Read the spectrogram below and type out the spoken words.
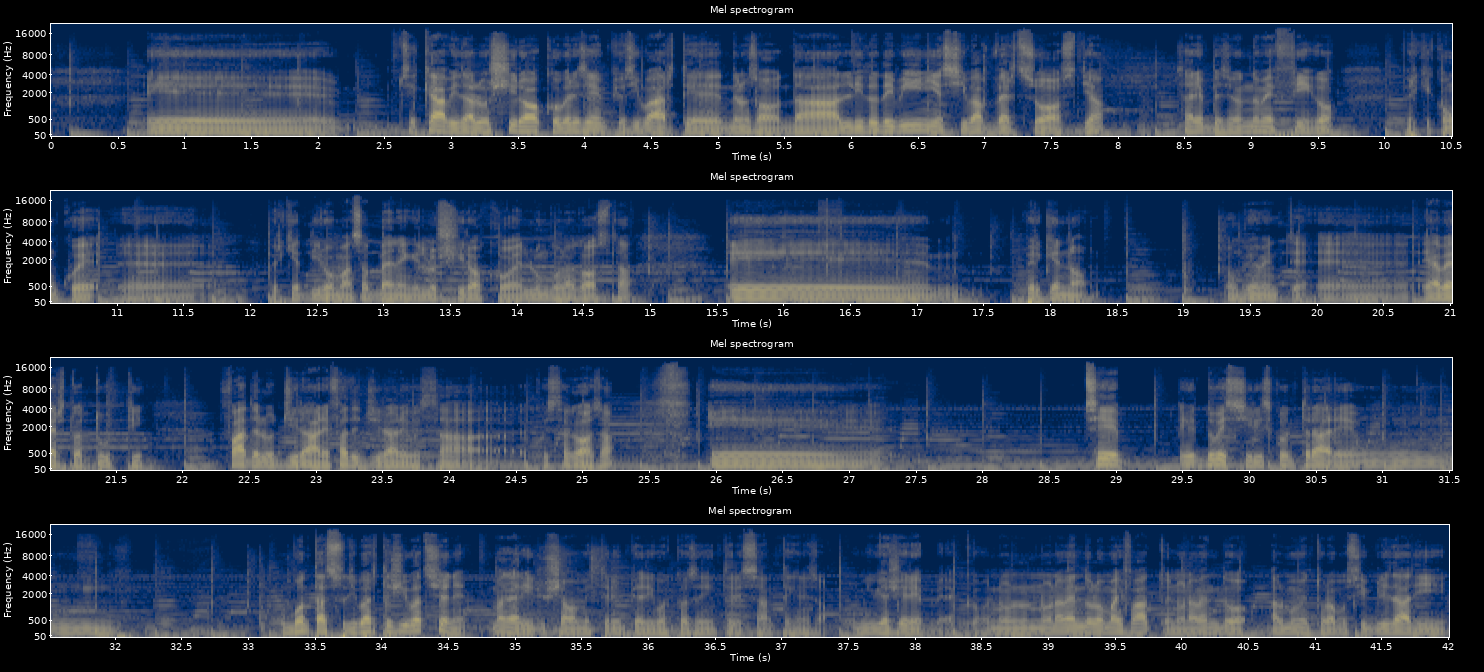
E se capita lo scirocco, per esempio, si parte, non so, da Lido dei Pini e si va verso Ostia. Sarebbe secondo me figo, perché comunque eh, per chi è di Roma sa bene che lo scirocco è lungo la costa. E perché no? Ovviamente eh, è aperto a tutti. Fatelo girare, fate girare questa, questa cosa. E se dovessi riscontrare un, un un buon tasso di partecipazione, magari riusciamo a mettere in piedi qualcosa di interessante, che ne so, mi piacerebbe, ecco, non, non avendolo mai fatto e non avendo al momento la possibilità di,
